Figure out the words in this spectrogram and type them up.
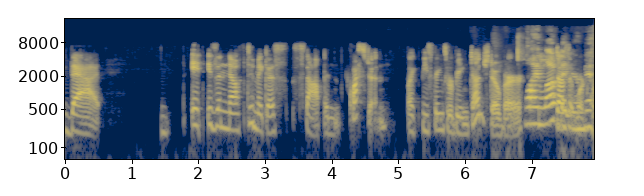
that it is enough to make us stop and question like these things we're being judged over. Well, I love that you're myth,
